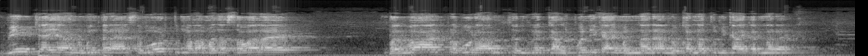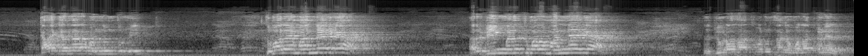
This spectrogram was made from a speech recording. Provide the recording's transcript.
विंगच्या या हनुमंतरायासमोर तुम्हाला माझा सवाल आहे. भगवान प्रभू रामचंद्र काल्पनिक आहे म्हणणाऱ्या लोकांना तुम्ही काय करणार आहे? काय करणार आहे म्हणून तुम्ही? तुम्हाला हे मान्य आहे का? अरे विंगमध्ये तुम्हाला मान्य आहे का? जोरात हात म्हणून सांगा मला कळेल.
